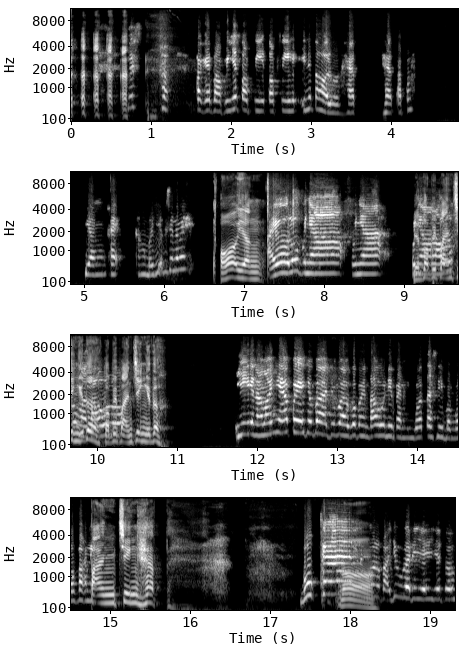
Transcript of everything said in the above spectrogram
Terus pakai topinya topi topi ini tau lu head head apa? Yang kayak Kang Bajai apa sih namanya? Oh, yang Ayo lu punya punya yang punya topi pancing gitu, topi lu. pancing gitu. Iya namanya apa ya coba coba gue pengen tahu nih pengen gue tes nih bang Gofar nih. Pancing hat. Bukan, Oh. gue lupa juga dia jadi jatuh.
